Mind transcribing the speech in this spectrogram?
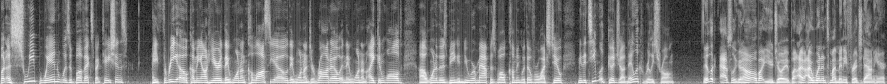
but a sweep win was above expectations. A 3 0 coming out here. They won on Colosseo, they won on Dorado, and they won on Eichenwald. Uh, one of those being a newer map as well, coming with Overwatch 2. I mean, the team looked good, John. They look really strong. They look absolutely good. I don't know about you, Joey, but I, I went into my mini fridge down here,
